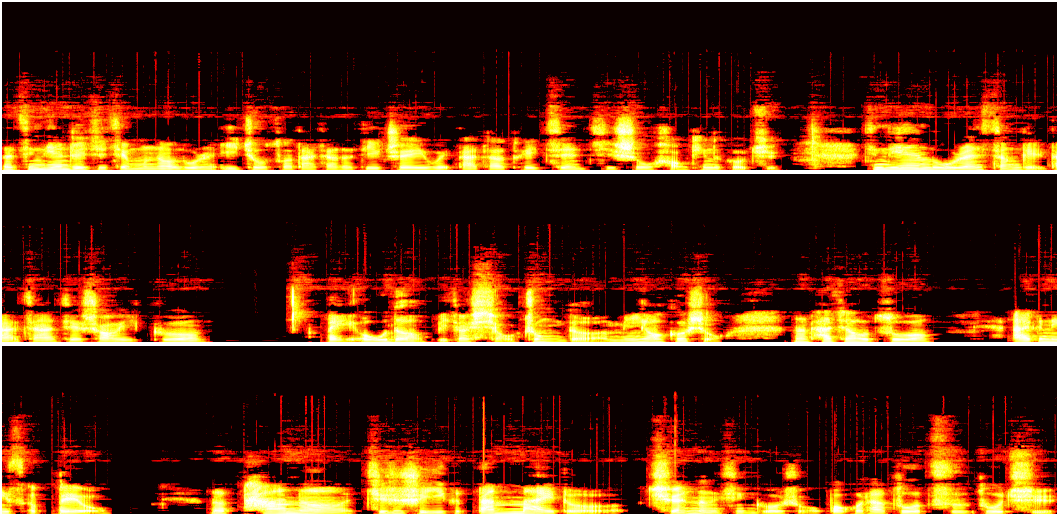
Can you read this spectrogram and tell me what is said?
那今天这期节目呢，路人依旧做大家的 DJ，为大家推荐几首好听的歌曲。今天路人想给大家介绍一个北欧的比较小众的民谣歌手，那他叫做 Agnes Abel。那他呢，其实是一个丹麦的全能型歌手，包括他作词、作曲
